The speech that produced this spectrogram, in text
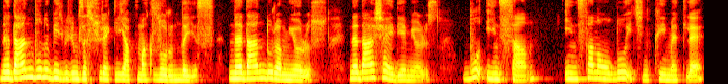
neden bunu birbirimize sürekli yapmak zorundayız? Neden duramıyoruz? Neden şey diyemiyoruz? Bu insan insan olduğu için kıymetli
